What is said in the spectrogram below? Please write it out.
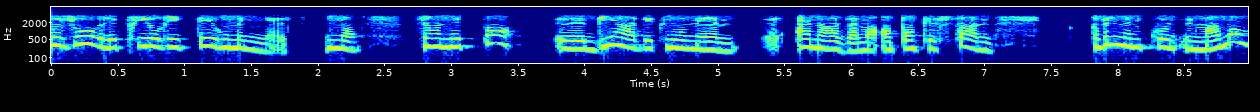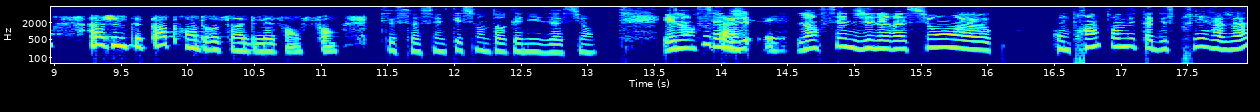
toujours les priorités هما الناس non si on n'est pas euh, bien avec nous-mêmes euh, أنا زعما en tant que femme ah, je ne peux pas prendre soin de mes enfants. C'est ça, c'est une question d'organisation. Et l'ancienne génération euh, comprend ton état d'esprit, Hajar?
